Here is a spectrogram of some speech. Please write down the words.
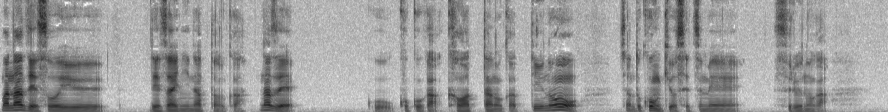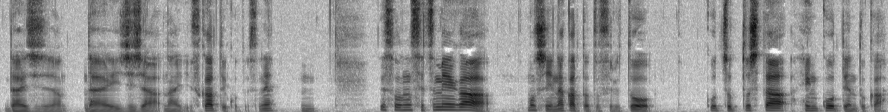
まあ、なぜそういうデザインになったのかなぜこうここが変わったのかっていうのをちゃんと根拠を説明するのが大事じゃ大事じゃないですかということですね。うん、でその説明がもしなかったとするとこうちょっとした変更点とか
